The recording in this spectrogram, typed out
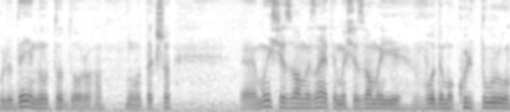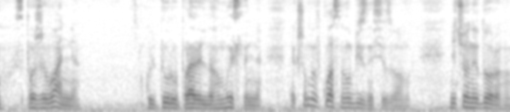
у людей, ну то дорого. От. Так що е, ми ще з вами, знаєте, ми ще з вами і вводимо культуру споживання, культуру правильного мислення. Так що ми в класному бізнесі з вами. Нічого не дорого.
